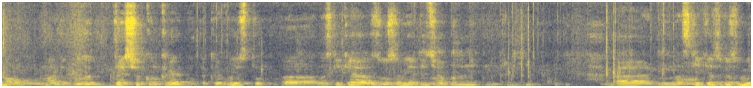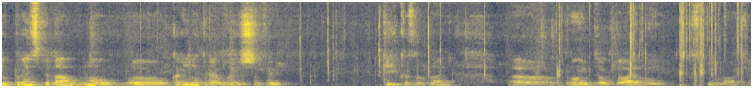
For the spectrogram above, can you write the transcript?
ну, у мене буде дещо конкретний такий виступ. Е, наскільки я зрозумів, Для цього ну, були не конкретні. е, наскільки я зрозумів, в принципі, нам ну, в Україні треба вирішити кілька завдань. Ну, інтелектуальній спільноті.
